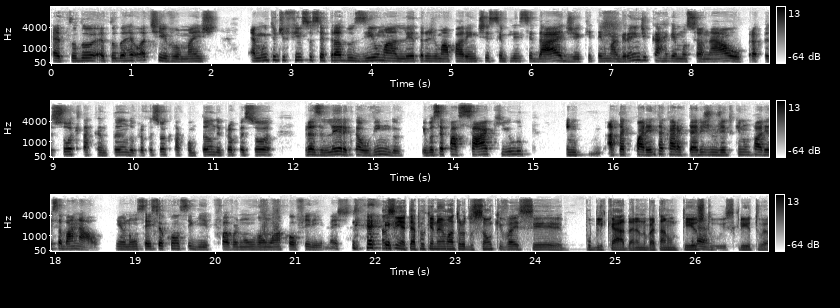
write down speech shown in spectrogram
é tudo, é tudo relativo, mas é muito difícil você traduzir uma letra de uma aparente simplicidade que tem uma grande carga emocional para a pessoa que está cantando, para a pessoa que está contando e para a pessoa brasileira que está ouvindo, e você passar aquilo em até 40 caracteres de um jeito que não pareça banal. Eu não sei se eu consegui, por favor, não vão lá conferir, mas assim, até porque não é uma tradução que vai ser publicada, né? não vai estar num texto é. escrito, é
